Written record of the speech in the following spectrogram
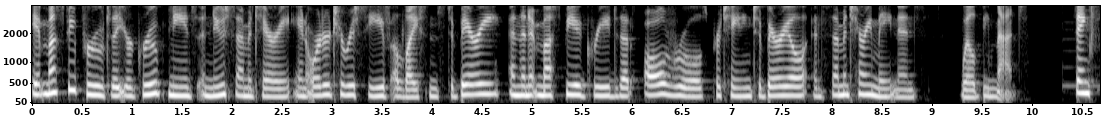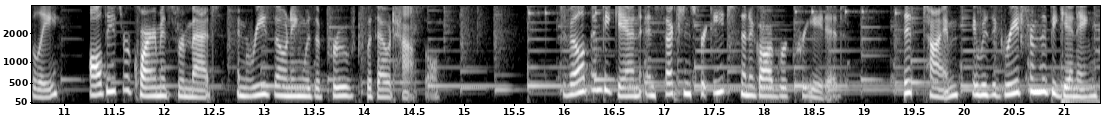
it must be proved that your group needs a new cemetery in order to receive a license to bury, and then it must be agreed that all rules pertaining to burial and cemetery maintenance will be met. Thankfully, all these requirements were met, and rezoning was approved without hassle. Development began, and sections for each synagogue were created. This time, it was agreed from the beginning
